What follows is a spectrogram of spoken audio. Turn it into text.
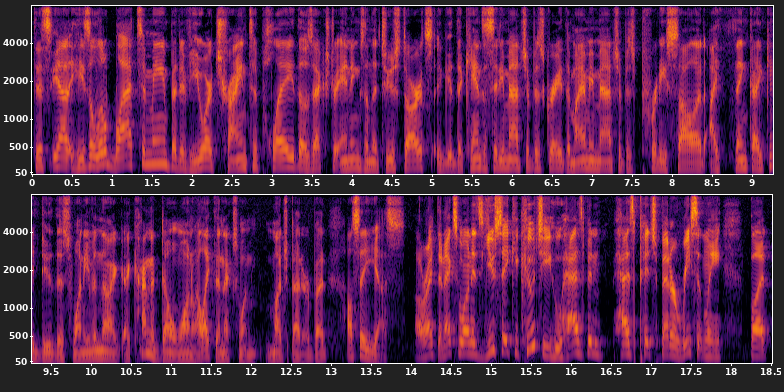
This, yeah, he's a little blat to me, but if you are trying to play those extra innings and the two starts, the Kansas City matchup is great. The Miami matchup is pretty solid. I think I could do this one, even though I, I kind of don't want to. I like the next one much better, but I'll say yes. All right, the next one is Yusei Kikuchi, who has been has pitched better recently, but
